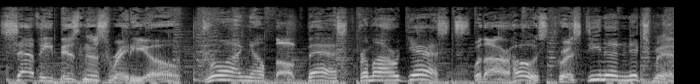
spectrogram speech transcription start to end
Savvy Business Radio, drawing out the best from our guests with our host, Christina Nichman.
